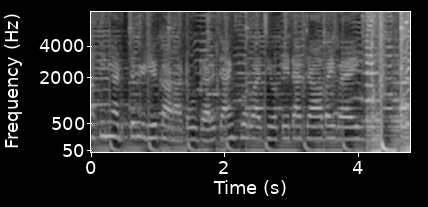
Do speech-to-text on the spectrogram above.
അപ്പോൾ ഇനി അടുത്ത വീഡിയോ കാണാം കേട്ടോ കൂട്ടുകാർ thanks for watching okay tata. Bye bye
